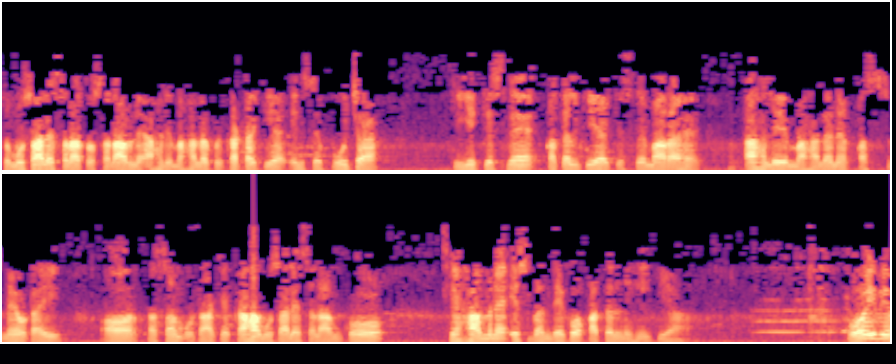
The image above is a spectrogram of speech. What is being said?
تو مثال سلاۃ والسلام نے اہل محلہ کو اکٹھا کیا، ان سے پوچھا کہ یہ کس نے قتل کیا، کس نے مارا ہے؟ اہل محلہ نے قسمیں اٹھائی اور قسم اٹھا کے کہا علیہ السلام کو کہ ہم نے اس بندے کو قتل نہیں کیا۔ کوئی بھی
